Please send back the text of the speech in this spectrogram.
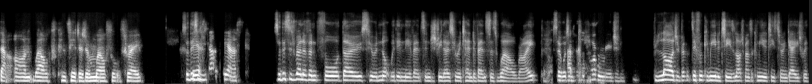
that aren't well considered and well thought through so this is the ask so this is relevant for those who are not within the events industry, those who attend events as well, right? So it's encourage large different communities, large amounts of communities to engage with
